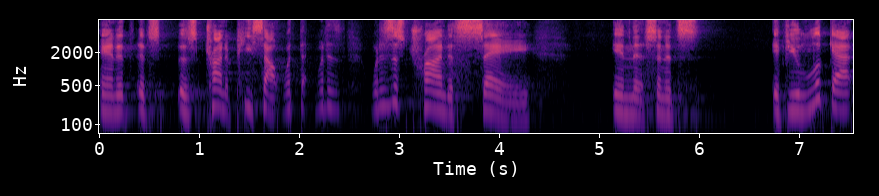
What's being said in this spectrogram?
and it, it's, it's, trying to piece out what, the, what, is, what is this trying to say in this. And it's, if you look at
